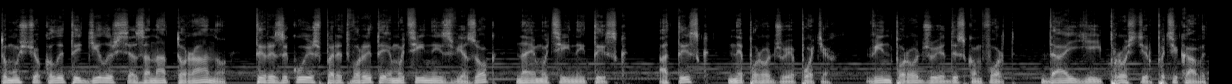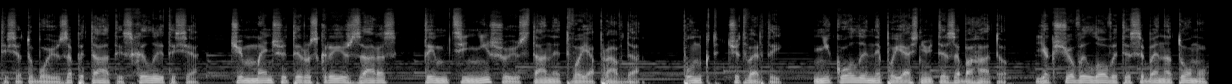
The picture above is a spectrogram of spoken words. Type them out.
Тому що коли ти ділишся занадто рано, ти ризикуєш перетворити емоційний зв'язок на емоційний тиск, а тиск не породжує потяг, він породжує дискомфорт. Дай їй простір поцікавитися тобою, запитати, схилитися. Чим менше ти розкриєш зараз, тим ціннішою стане твоя правда. Пункт четвертий. Ніколи не пояснюйте забагато. Якщо ви ловите себе на тому,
